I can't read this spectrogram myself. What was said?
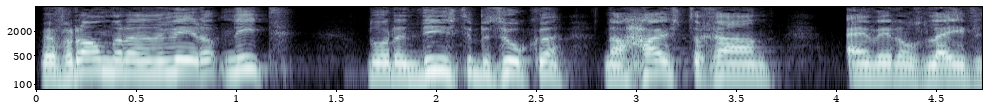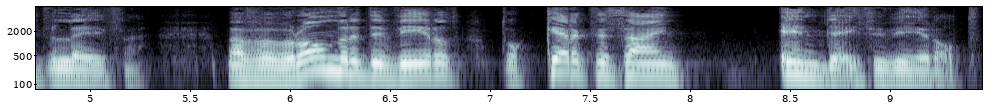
We veranderen een wereld niet door een dienst te bezoeken, naar huis te gaan en weer ons leven te leven. Maar we veranderen de wereld door kerk te zijn in deze wereld.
